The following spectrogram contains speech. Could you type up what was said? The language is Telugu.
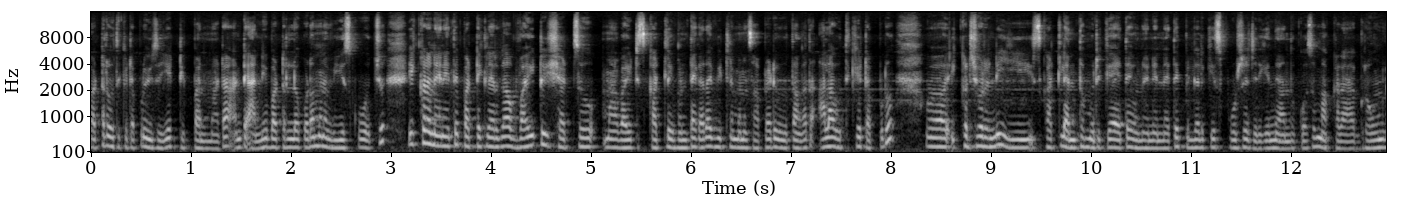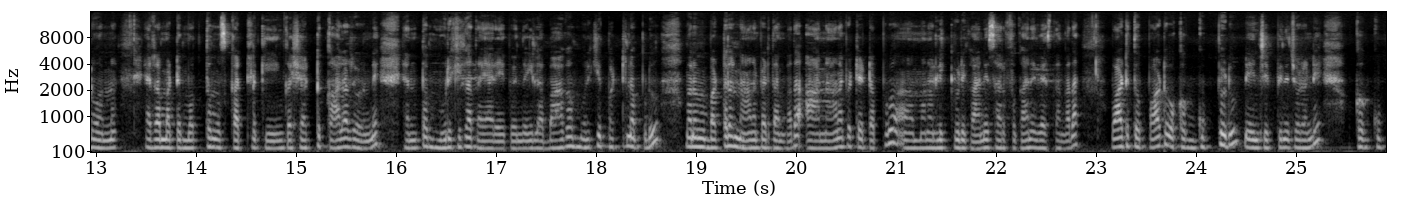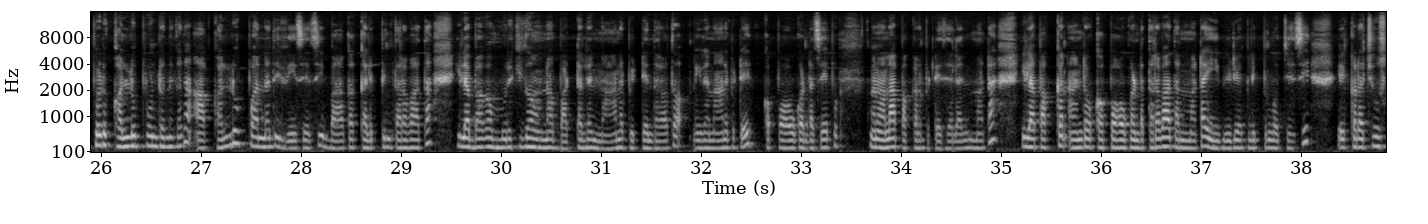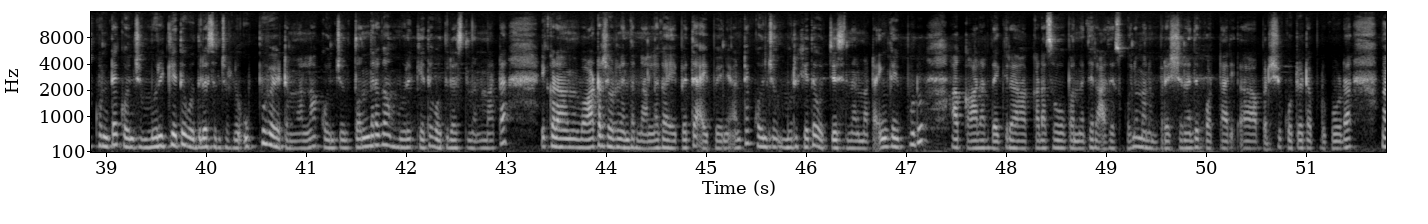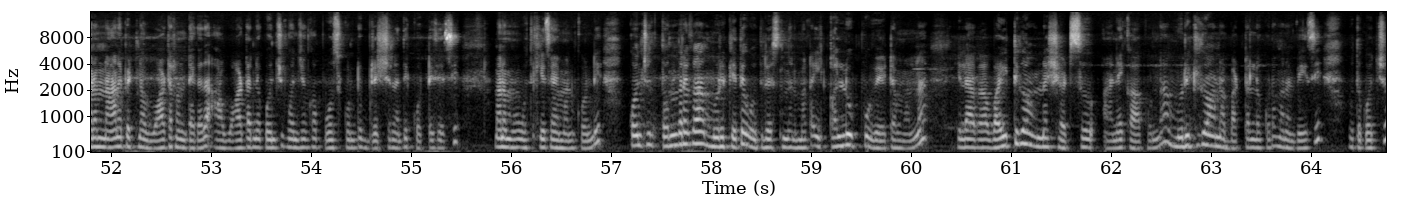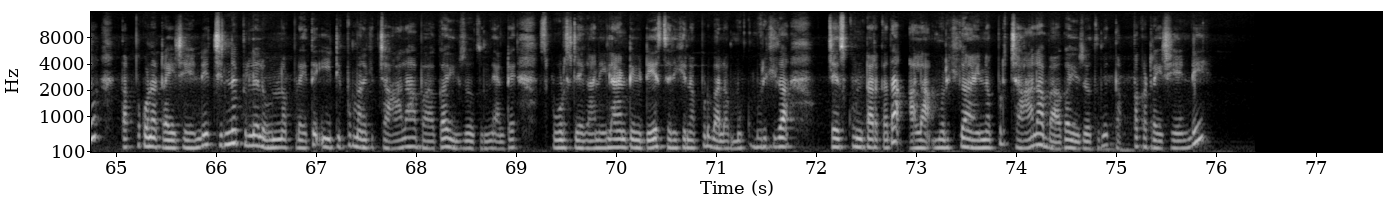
బట్టలు ఉతికేటప్పుడు యూజ్ అయ్యే టిప్ అనమాట అంటే అన్ని బట్టల్లో కూడా మనం వేసుకోవచ్చు. ఇక్కడ నేనైతే పర్టికులర్గా వైట్ షర్ట్స్ మా వైట్ స్కర్ట్లు ఇవి ఉంటాయి కదా వీటిని మనం సపరేట్ ఉతాం కదా అలా ఉతికేటప్పుడు ఇక్కడ చూడండి ఈ స్కర్ట్లు ఎంత మురికి అయితే ఉన్నాయి. నేనైతే పిల్లలకి స్పోర్ట్స్ జరిగింది. అందుకోసం అక్కడ గ్రౌండ్లో ఉన్న ఎర్రమట్టి మొత్తం స్కర్ట్లకి ఇంకా షర్ట్ కాలర్ చూడండి ఎంత మురికిగా తయారైపోయింది. ఇలా బాగా మురికి పట్టినప్పుడు మనం బట్టలు నానబెడతాం కదా ఆ నానబెట్టేటప్పుడు మనం లిక్విడ్ కానీ సర్ఫ్ కానీ వేస్తాం కదా వాటితో పాటు ఒక గుప్పెడు నేను చెప్పింది చూడండి ఒక గుప్పెడు కల్లుప్పు ఉంటుంది కదా ఆ కల్లుప్పు అన్నది వేసేసి బాగా కలిపిన తర్వాత ఇలా బాగా మురికిగా ఉన్న బట్టలను నానబెట్టిన తర్వాత ఇలా నానబెట్టి ఒక పావు గంట సేపు మనం అలా పక్కన పెట్టేసేయాలన్నమాట. ఇలా పక్కన అంటే ఒక పావు గంట తర్వాత అనమాట ఈ వీడియో క్లిప్పింగ్ వచ్చేసి. ఇక్కడ చూసుకుంటే కొంచెం మురికి అయితే వదిలేస్తుంది చూడండి ఉప్పు వేయటం వల్ల కొంచెం తొందరగా మురికి అయితే వదిలేస్తుంది అనమాట ఇక్కడ వాటర్ చూడండి ఎంత నల్లగా అయిపోతే అయిపోయినాయి అంటే కొంచెం మురికి అయితే వచ్చేసింది అనమాట ఇంకా ఇప్పుడు ఆ కాలర్ దగ్గర అక్కడ సోప్ అనేది రాసేసుకొని మనం బ్రష్ అనేది కొట్టాలి. ఆ బ్రష్ కొట్టేటప్పుడు కూడా మనం నానబెట్టిన వాటర్ ఉంటాయి కదా ఆ వాటర్ని కొంచెం కొంచెంగా పోసుకుంటూ బ్రష్ అనేది కొట్టేసేసి మనం ఉతికేసామనుకోండి కొంచెం తొందరగా మురికైతే వదిలేస్తుంది అనమాట ఈ కళ్ళు ఉప్పు వేయటం వల్ల ఇలాగ వైట్గా ఉన్న షర్ట్స్ అనే కాకుండా మురికిగా ఉన్న బట్టల్లో కూడా మనం వేసి ఉతకొచ్చు. తప్పకుండా ట్రై చేయండి. చిన్న పిల్లలు ఉన్నప్పుడైతే ఈ టిప్ మనకి చాలా బాగా యూజ్ అవుతుంది. అంటే స్పోర్ట్స్ డే కానీ ఇలాంటివి డేస్ జరిగినప్పుడు వాళ్ళ మురికిగా చేసుకుంటారు కదా అలా మురికిగా అయినప్పుడు చాలా బాగా యూజ్ అవుతుంది. తప్పక ట్రై చేయండి.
